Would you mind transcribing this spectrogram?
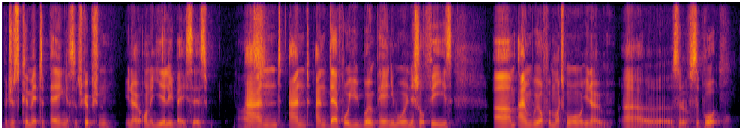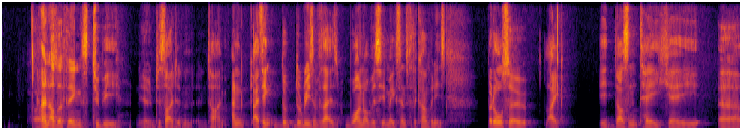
but just commit to paying a subscription, you know, on a yearly basis, and and and therefore you won't pay any more initial fees. Um, and we offer much more, you know, uh, sort of support and other things to be you know decided in, in time. And I think the the reason for that is one, obviously, it makes sense for the companies, but also like it doesn't take a uh,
